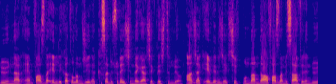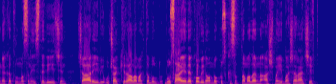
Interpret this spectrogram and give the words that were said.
düğünler en fazla 50 katılımcıyla kısa bir süre içinde gerçekleştiriliyor. Ancak evlenecek çift bundan daha fazla misafirin düğüne katılmasını istediği için çareyi bir uçak kiralamakta buldu. Bu sayede Covid-19 kısıtlamalarını aşmayı başaran çift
